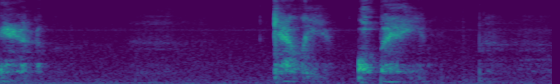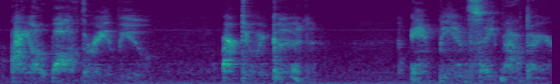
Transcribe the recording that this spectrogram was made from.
and Kelly Obey. I hope all three of you are doing good and being safe out there.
